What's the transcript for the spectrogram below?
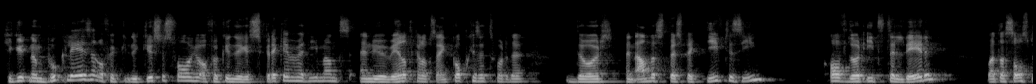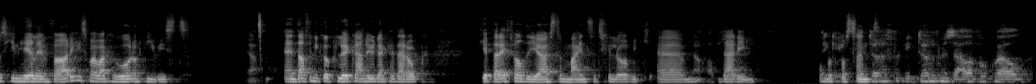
Je kunt een boek lezen, of je kunt een cursus volgen, of je kunt een gesprek hebben met iemand en je wereld kan op zijn kop gezet worden door een anders perspectief te zien. of door iets te leren, wat dat soms misschien heel eenvoudig is, maar wat je gewoon nog niet wist. Ja. En dat vind ik ook leuk aan u, dat je daar ook... Je hebt daar echt wel de juiste mindset, geloof ik, ehm, Ja, daarin. 100%. Ik, ik, durf, ik durf mezelf ook wel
